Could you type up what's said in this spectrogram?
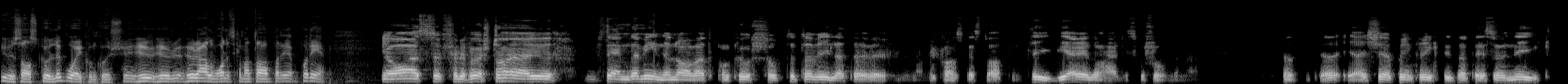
USA skulle gå i konkurs. Hur, hur, hur allvarligt ska man ta på det, på det? Ja, alltså för det första har jag ju bestämda minnen av att konkurshotet har vilat över den amerikanska staten tidigare i de här diskussionerna. Så jag, jag köper inte riktigt att det är så unikt.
